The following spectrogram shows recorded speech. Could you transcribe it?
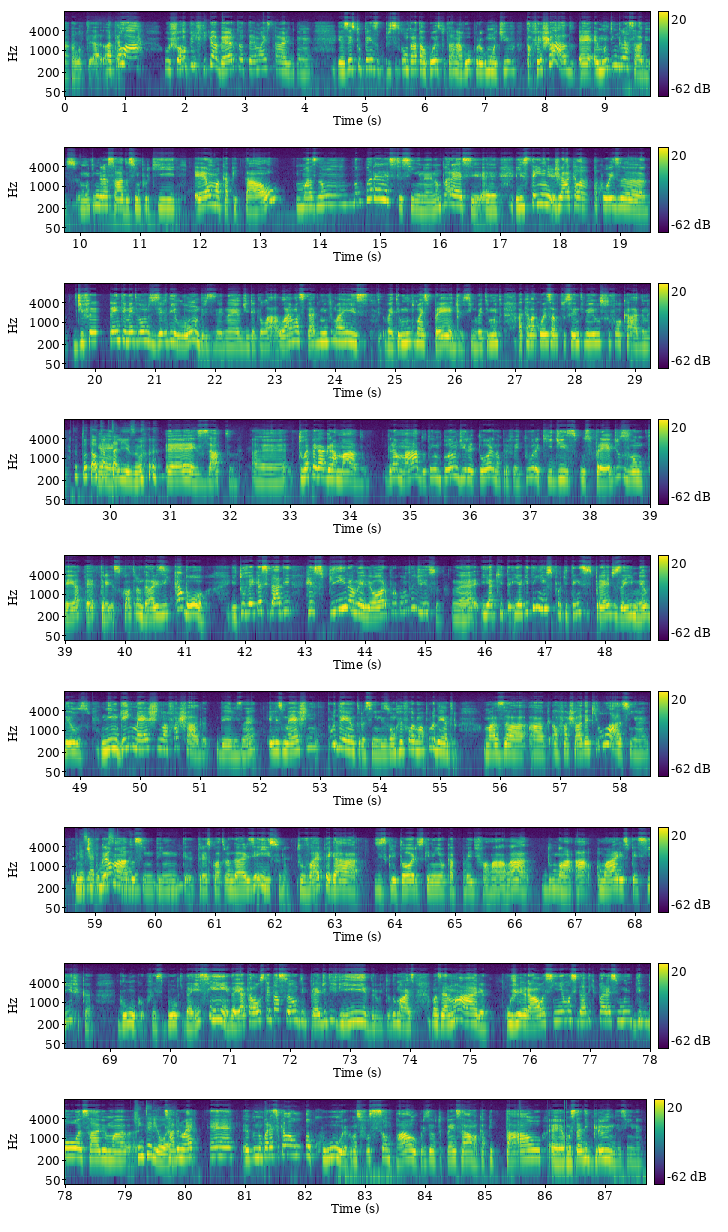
até lá o shopping fica aberto até mais tarde, né? E às vezes tu pensa, preciso comprar tal coisa, tu tá na rua por algum motivo, tá fechado. É, é muito engraçado isso. É muito engraçado, assim, porque é uma capital, mas não, não parece assim, né? Não parece. É, eles têm já aquela coisa, diferentemente, vamos dizer, de Londres, né? Eu diria que lá, lá é uma cidade muito mais. Vai ter muito mais prédio, assim, vai ter muito. Aquela coisa, sabe, tu sente meio sufocado, né? Total é, capitalismo. É, exato. É, tu vai pegar gramado. Gramado tem um plano diretor na prefeitura que diz os prédios vão ter até três, quatro andares e acabou. E tu vê que a cidade respira melhor por conta disso, né? E aqui, e aqui tem isso, porque tem esses prédios aí, meu Deus, ninguém mexe na fachada deles, né? Eles mexem por dentro, assim, eles vão reformar por dentro. Mas a, a, a fachada é aquilo lá, assim, né? Preserva tipo gramado, assim, tem uhum. três, quatro andares e é isso, né? Tu vai pegar os escritórios, que nem eu acabei de falar lá, de uma, uma área específica, Google, Facebook, daí sim, daí é aquela ostentação de prédio de vidro e tudo mais, mas é numa área. O geral, assim, é uma cidade que parece muito de boa, sabe? Uma, de interior. Sabe, não é, é. Não parece aquela loucura, como se fosse São Paulo, por exemplo. Tu pensa, ah, uma capital, é, uma cidade grande, assim, né?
